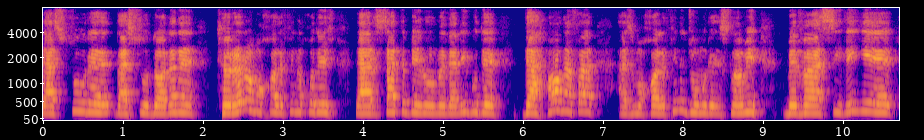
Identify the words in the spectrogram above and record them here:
دستور دستور دادن ترور مخالفین خودش در سطح بین بوده. ده ها نفر از مخالفین جمهوری اسلامی به وسیله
